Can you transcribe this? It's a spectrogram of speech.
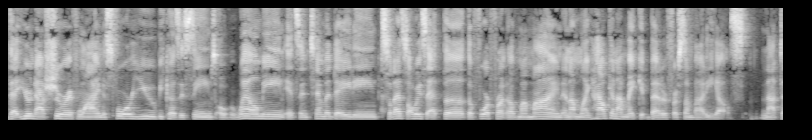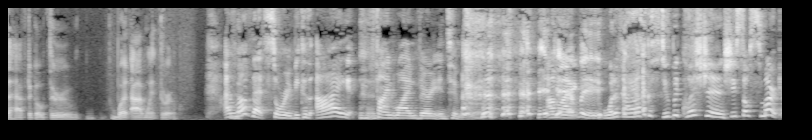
that you're not sure if wine is for you because it seems overwhelming, it's intimidating. So that's always at the, the forefront of my mind. And I'm like, how can I make it better for somebody else? Not to have to go through what I went through. I love that story because I find wine very intimidating. I'm like, be. what if I ask a stupid question? She's so smart.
